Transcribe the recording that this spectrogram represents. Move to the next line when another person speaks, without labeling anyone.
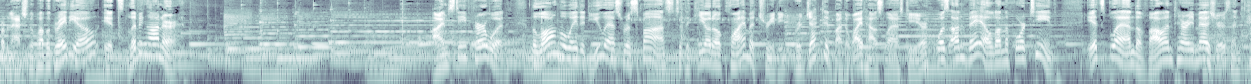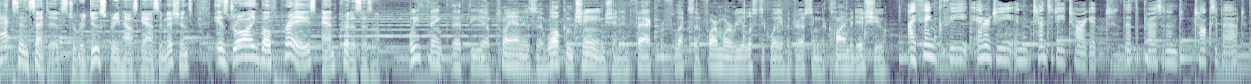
From National Public Radio, it's Living on Earth. I'm Steve Curwood. The long awaited U.S. response to the Kyoto Climate Treaty, rejected by the White House last year, was unveiled on the 14th. Its blend of voluntary measures and tax incentives to reduce greenhouse gas emissions is drawing both praise and criticism.
We think that the uh, plan is a welcome change and, in fact, reflects a far more realistic way of addressing the climate issue.
I think the energy intensity target that the president talks about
